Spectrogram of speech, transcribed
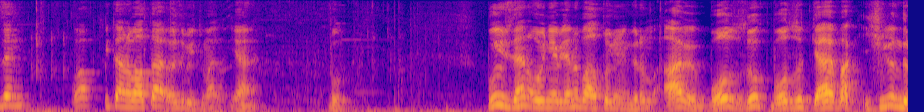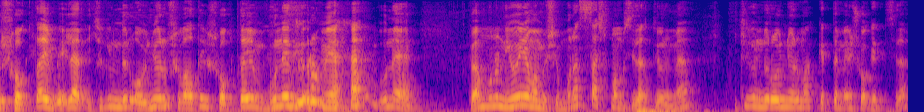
Zın. Hop bir tane balta öldü büyük ihtimal. Yani. Bu. Bu yüzden oynayabilene balta oynayın diyorum. Abi bozuk bozuk ya. Bak iki gündür şoktayım beyler. İki gündür oynuyorum şu baltayı şoktayım. Bu ne diyorum ya? bu ne? Ben bunu niye oynamamışım? Bu nasıl saçma bir silah diyorum ya. İki gündür oynuyorum hakikaten beni şok etti silah.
